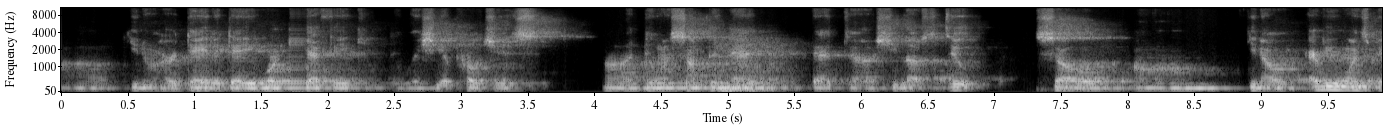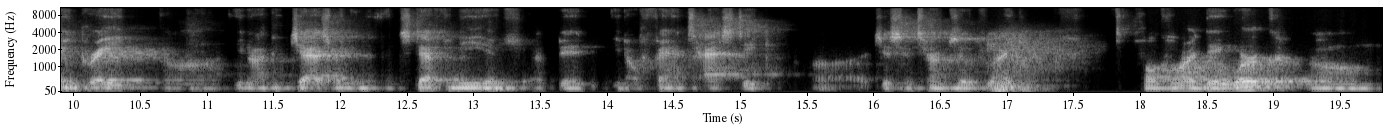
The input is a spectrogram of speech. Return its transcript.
Uh, you know, her day to day work ethic, the way she approaches uh, doing something that that uh, she loves to do. So, um, you know, everyone's been great. Uh, you know, I think Jasmine and Stephanie have, have been, you know, fantastic uh, just in terms of like how hard they work, um,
